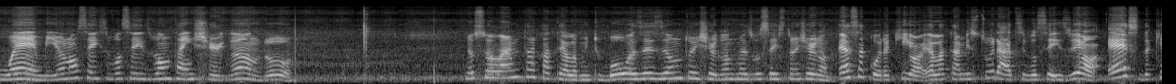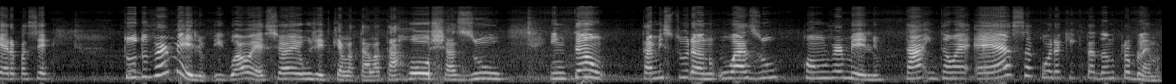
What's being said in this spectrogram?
O M, eu não sei se vocês vão estar tá enxergando. Meu celular não tá com a tela muito boa, às vezes eu não tô enxergando, mas vocês estão enxergando. Essa cor aqui, ó, ela tá misturada, se vocês verem, ó. Essa daqui era pra ser tudo vermelho, igual essa, ó, é o jeito que ela tá, ela tá roxa, azul, então, tá misturando o azul com o vermelho, tá? Então, é, é essa cor aqui que tá dando problema.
